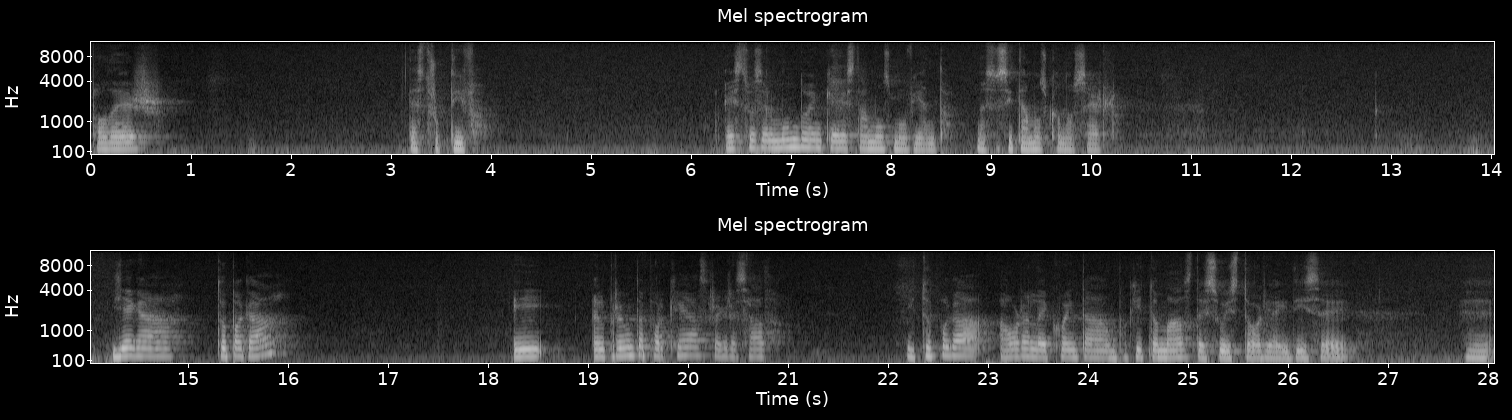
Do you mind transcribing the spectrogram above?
poder destructivo. Esto es el mundo en que estamos moviendo. Necesitamos conocerlo. Llega Topaga y él pregunta por qué has regresado. Y Topaga ahora le cuenta un poquito más de su historia y dice, eh,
